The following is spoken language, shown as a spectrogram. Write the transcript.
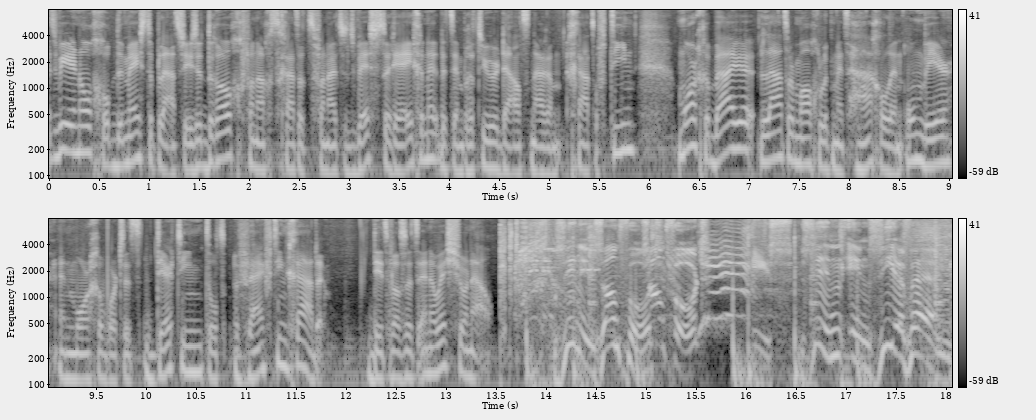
Het weer nog. Op de meeste plaatsen is het droog. Vannacht gaat het vanuit het westen regenen. De temperatuur daalt naar een graad of 10. Morgen buien, later mogelijk met hagel en onweer. En morgen wordt het 13 tot 15 graden. Dit was het NOS Journaal. Zin in Zandvoort, Zandvoort is zin in ZFM.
